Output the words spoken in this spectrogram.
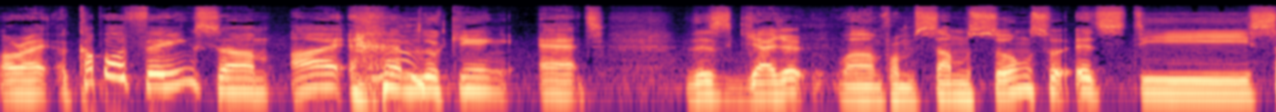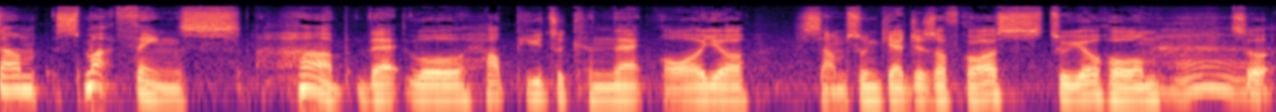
All right, a couple of things. Um, I am looking at this gadget um, from Samsung. So it's the some SmartThings hub that will help you to connect all your Samsung gadgets, of course, to your home. Ah. So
